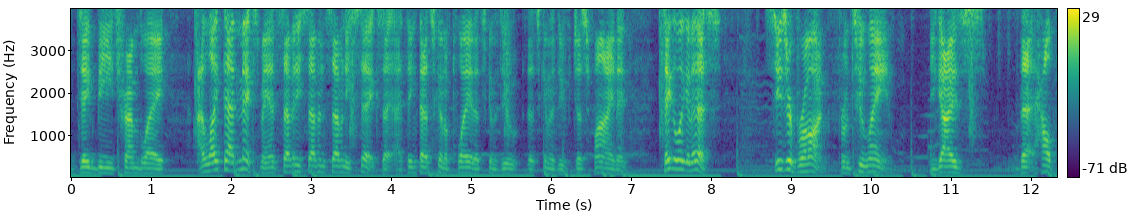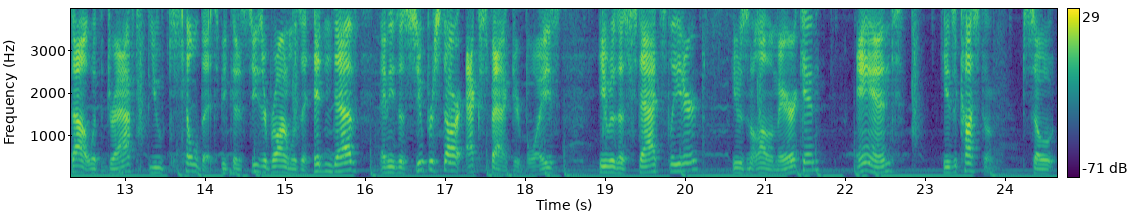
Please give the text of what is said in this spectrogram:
Digby, Tremblay. I like that mix, man. 77, 76. I, I think that's gonna play. That's gonna do. That's gonna do just fine. And take a look at this. Caesar Braun from Tulane. You guys that helped out with the draft, you killed it because Caesar Braun was a hidden dev and he's a superstar X Factor, boys. He was a stats leader, he was an All American, and he's a custom. So,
